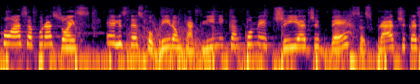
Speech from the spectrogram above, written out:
com as apurações, eles descobriram que a clínica cometia diversas práticas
